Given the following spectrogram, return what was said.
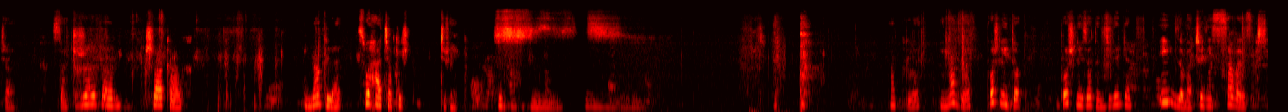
Gdzie? Za drzewem, w krzakach. I nagle słychać jakiś dźwięk. Zzz, zzz. Nagle, i nagle poszli do, poszli za tym dźwiękiem i zobaczyli sowę Zosię.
